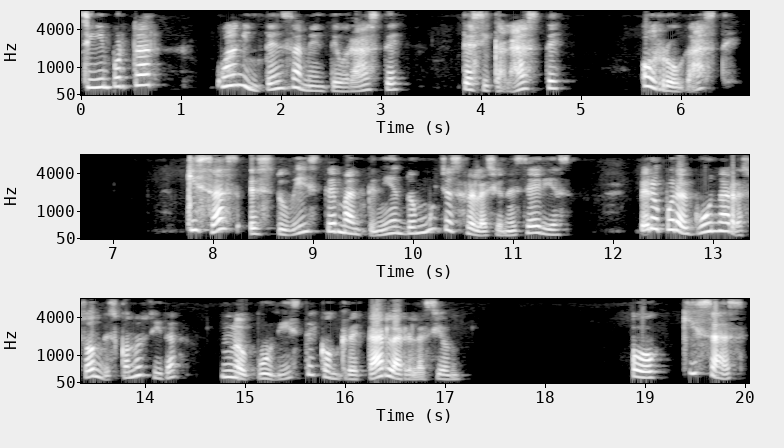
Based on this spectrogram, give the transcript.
Sin importar cuán intensamente oraste, te acicalaste o rogaste. Quizás estuviste manteniendo muchas relaciones serias, pero por alguna razón desconocida no pudiste concretar la relación. O quizás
